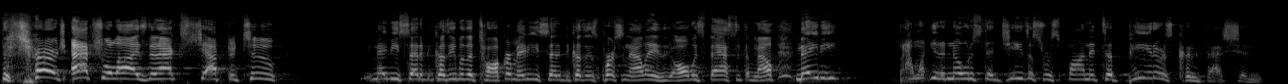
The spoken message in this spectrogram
the church, actualized in Acts chapter 2. Maybe he said it because he was a talker. Maybe he said it because of his personality. He always fast at the mouth. Maybe. But I want you to notice that Jesus responded to Peter's confession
